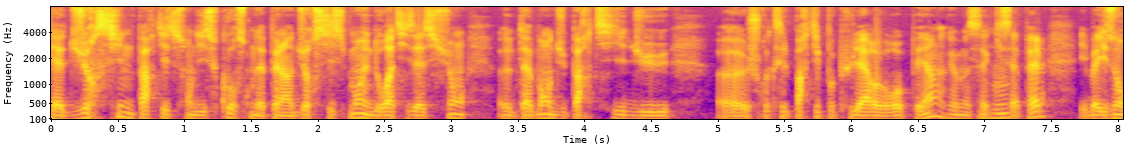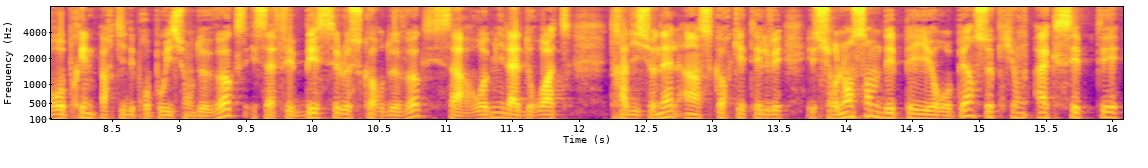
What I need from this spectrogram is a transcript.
qui a durci une partie de son discours, ce qu'on appelle un durcissement, une droitisation, euh, notamment du parti du, euh, je crois que c'est le Parti populaire européen, comme ça qui mhm. s'appelle. Et ben ils ont repris une partie des propositions de Vox et ça fait baisser le score de Vox et ça a remis la droite traditionnelle à un score qui est élevé. Et sur l'ensemble des pays européens, ceux qui ont accepté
